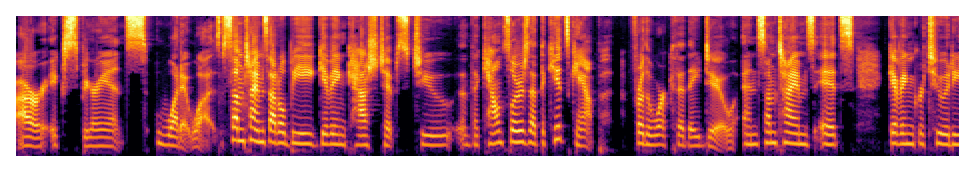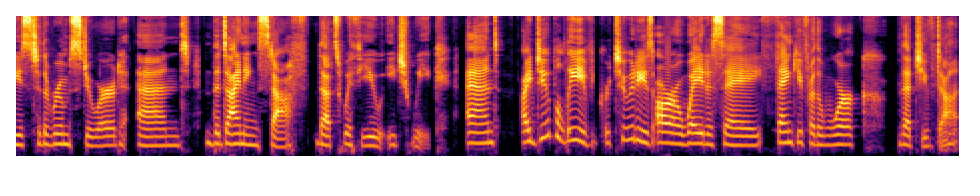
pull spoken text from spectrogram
our experience what it was. Sometimes that'll be giving cash tips to the counselors at the kids camp for the work that they do. And sometimes it's giving gratuities to the room steward and the dining staff that's with you each week. And I do believe gratuities are a way to say thank you for the work that you've done.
